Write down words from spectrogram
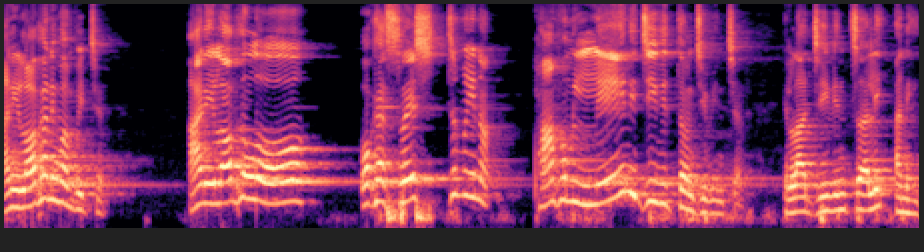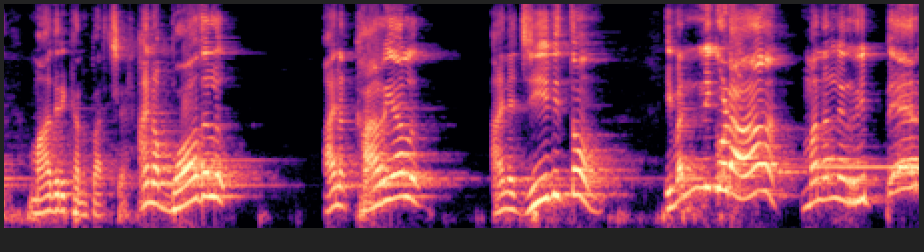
ఆయన ఈ లోకానికి పంపించాడు. ఆయన ఈ లోకంలో ఒక శ్రేష్టమైన పాపం లేని జీవితం జీవించాడు. ఇలా జీవించాలి అని మాదిరి కనపరిచాడు ఆయన బోధలు ఆయన కార్యాలు ఆయన జీవితం ఇవన్నీ కూడా మనల్ని రిపేర్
